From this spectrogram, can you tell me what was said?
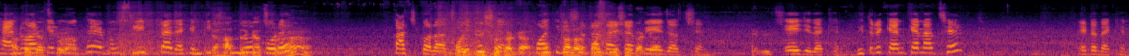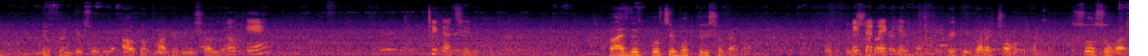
হ্যান্ড ওয়ার্কের মধ্যে এবং স্লিপটা দেখেন কি সুন্দর করে হ্যাঁ? কাজ করা আছে 3500 দেখেছেন? টাকা, বুক 3500 কালার, টাকা এটা পেয়ে যাচ্ছেন। এই যে। দেখেন ভিতরে ক্যান ক্যান আছে? এটা দেখেন। ডিফারেন্ট কিছু আউট অফ মার্কেট ইনশাআল্লাহ। ওকে ঠিক আছে। প্রাইস রেঞ্জ পড়ছে বত্রিশশো টাকা। এটা দেখেন। এটা কিন্তু অনেক চমৎকার। সো সোবার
